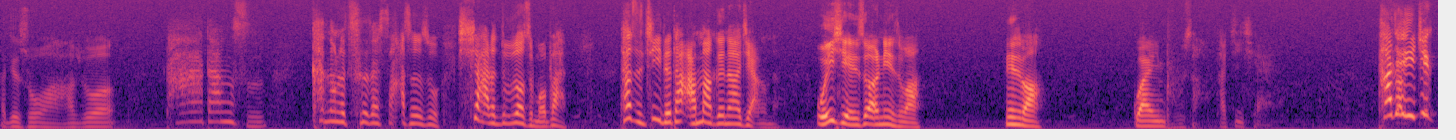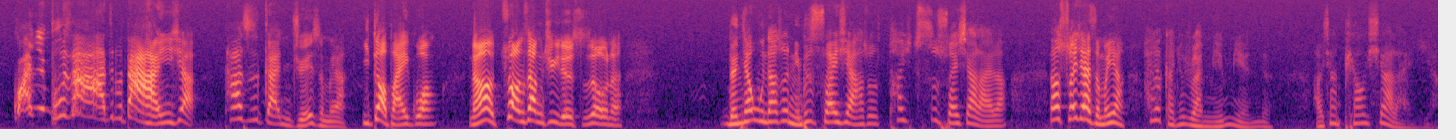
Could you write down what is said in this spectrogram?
他就说啊，他说他当时看到了车在刹车的时候，吓得都不知道怎么办。他只记得他阿妈跟他讲的，危险的时候念什么，念什么，观音菩萨，他记起来。他就一句观音菩萨这么大喊一下，他是感觉什么呀？一道白光，然后撞上去的时候呢，人家问他说：“你不是摔下？”他说：“他是摔下来了。”然后摔下来怎么样？他就感觉软绵绵的，好像飘下来一样。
